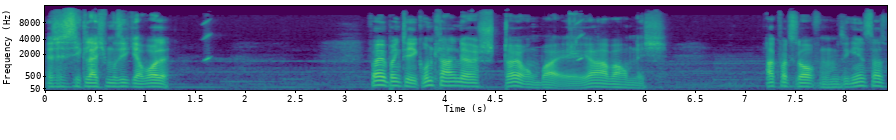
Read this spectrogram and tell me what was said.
Es ist die gleiche Musik, jawohl. Weil bringt die Grundlagen der Steuerung bei. Ja, warum nicht? Aqua laufen. Sie gehen das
